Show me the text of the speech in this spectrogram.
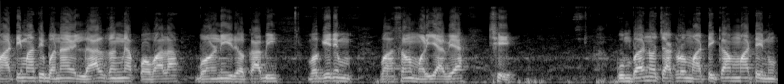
માટીમાંથી બનાવેલ લાલ રંગના પવાલા, બરણી, રકાબી વગેરે વાસણો મળી આવ્યા છે. કુંભારનો ચાકડો માટીકામ માટેનું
